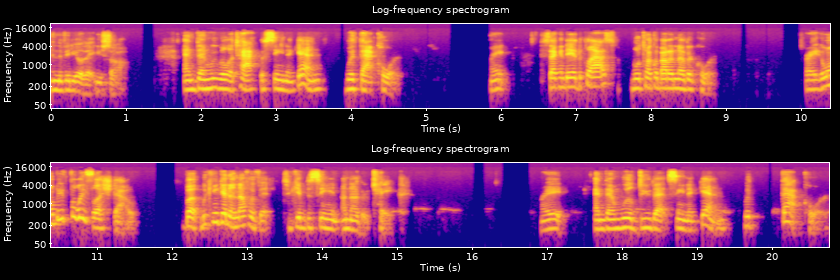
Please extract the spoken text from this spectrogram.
in the video that you saw. And then we will attack the scene again with that chord, right? Second day of the class, we'll talk about another chord, right? It won't be fully fleshed out, but we can get enough of it to give the scene another take, right? And then we'll do that scene again with that chord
